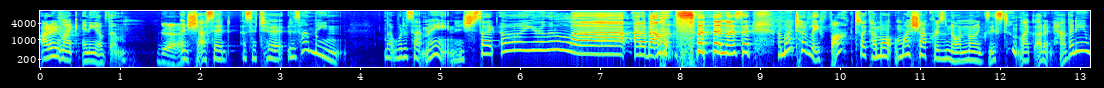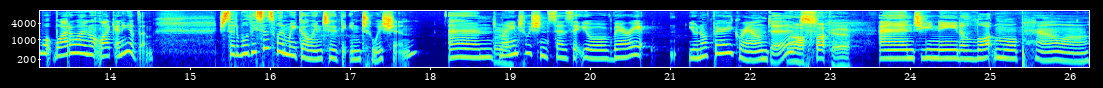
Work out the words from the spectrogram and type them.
I don't like any of them. Yeah. And she, I said, I said to her, does that mean, like, what does that mean? And she's like, oh, you're a little uh, out of balance. and I said, am I totally fucked? Like, I'm all, my chakras are non non-existent. Like, I don't have any. What, why do I not like any of them? She said, well, this is when we go into the intuition, and my intuition says that you're very, you're not very grounded oh, fuck her. and you need a lot more power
